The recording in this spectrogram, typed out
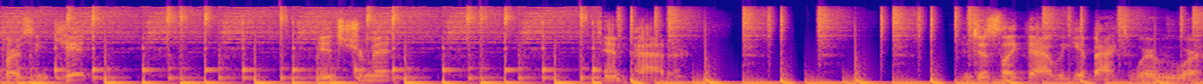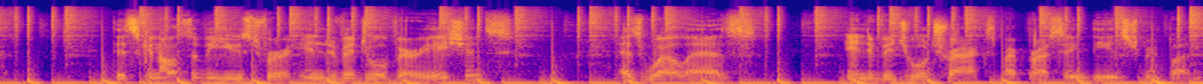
pressing kit, instrument, and pattern. And just like that, we get back to where we were. This can also be used for individual variations, as well as individual tracks by pressing the instrument button.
